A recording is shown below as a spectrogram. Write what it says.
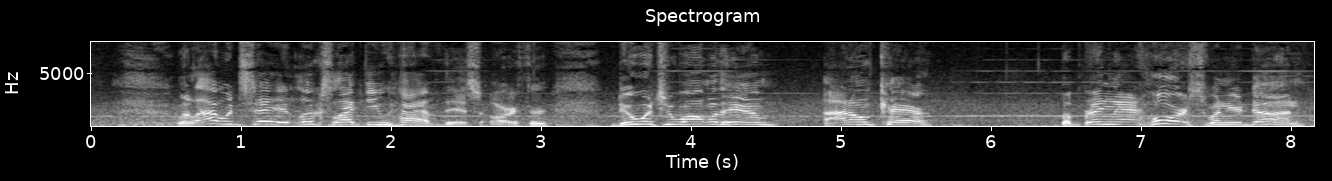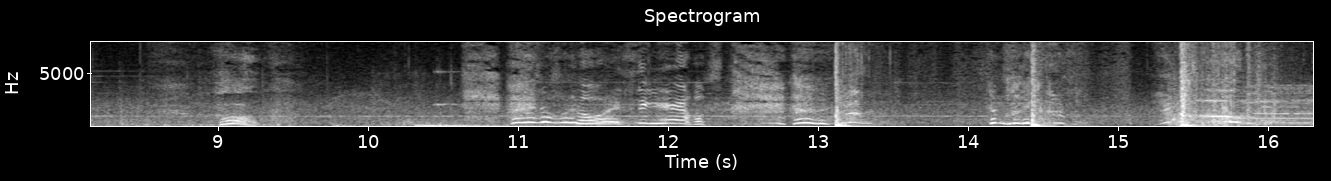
Well, I would say it looks like you have this, Arthur. Do what you want with him. I don't care. But bring that horse when you're done. Oh, I don't know anything else.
